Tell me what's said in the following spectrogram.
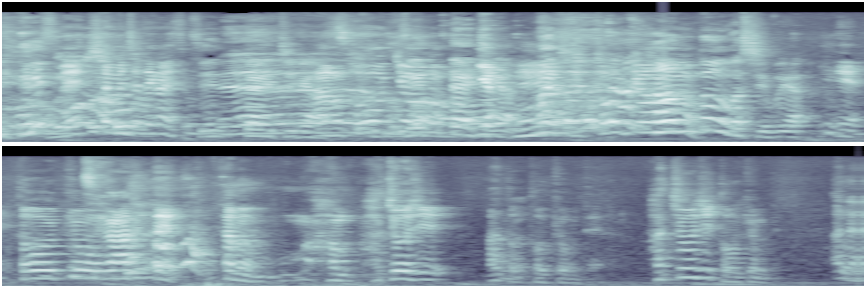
めちゃめちゃでかいんですよ。絶対違う。あの東京絶対違う。いやマジで東京半分は渋谷。いや東京があって多分、まあ、は八王子あと東京みたいな。八王子東京みたいな。あで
